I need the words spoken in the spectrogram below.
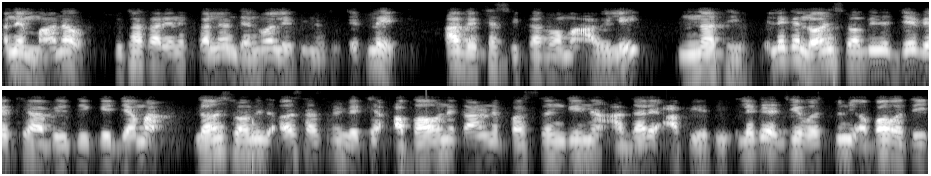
અને માનવ સુખાકારી અને કલ્યાણ ધ્યાનમાં લેતી નથી. એટલે આ વ્યાખ્યા સ્વીકારવામાં આવેલી નથી. એટલે કે લોરેન્સ રોબિન્સે જે વ્યાખ્યા આપી હતી કે જેમાં લોરેન્સ રોબિન્સ અર્થશાસ્ત્રની વ્યાખ્યા અભાવને કારણે પસંદગીના આધારે આપી હતી. એટલે કે જે વસ્તુની અભાવ હતી,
